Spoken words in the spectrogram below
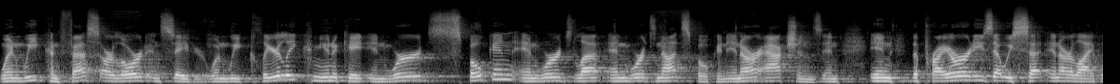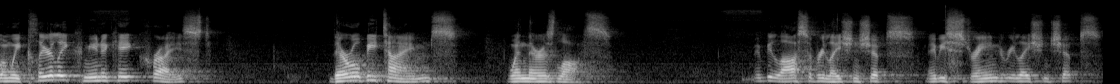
when we confess our Lord and Savior, when we clearly communicate in words spoken and words, le- and words not spoken, in our actions and in the priorities that we set in our life, when we clearly communicate Christ, there will be times when there is loss. Maybe loss of relationships, maybe strained relationships.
